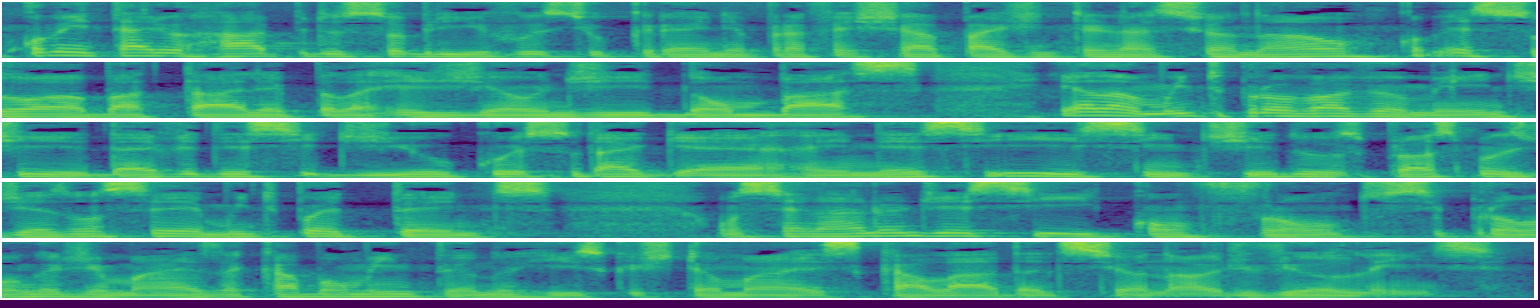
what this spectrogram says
Um comentário rápido sobre Rússia e Ucrânia para fechar a página internacional. Começou a batalha pela região de Donbass e ela muito provavelmente deve decidir o curso da guerra. E nesse sentido, os próximos dias vão ser muito importantes. Um cenário onde esse confronto se prolonga demais acaba aumentando o risco de ter uma escalada adicional de violência.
